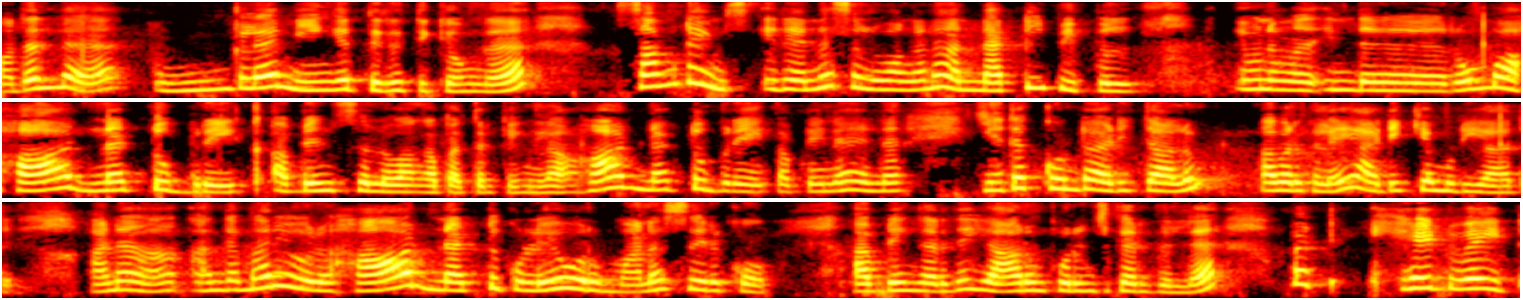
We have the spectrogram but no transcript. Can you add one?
முதல்ல உங்களை நீங்கள் திருத்திக்கோங்க. சம்டைம்ஸ் இது என்ன சொல்லுவாங்கன்னா நட்டி பீப்புள் இவனை இந்த ரொம்ப ஹார்ட் நட் டு பிரேக் அப்படின்னு சொல்லுவாங்க பார்த்துருக்கீங்களா? ஹார்ட் நட் டு பிரேக் அப்படின்னா என்ன? எதை கொண்டு அடித்தாலும் அவர்களை அடிக்க முடியாது. ஆனால் அந்த மாதிரி ஒரு ஹார்ட் நட்டுக்குள்ளேயே ஒரு மனசு இருக்கும் அப்படிங்கிறது யாரும் புரிஞ்சுக்கிறது இல்லை. பட் ஹெட் வெயிட்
